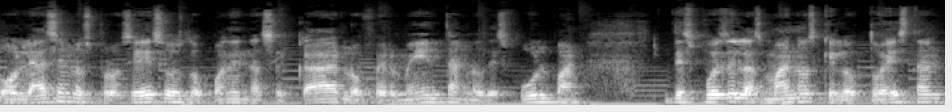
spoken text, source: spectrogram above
o le hacen los procesos, lo ponen a secar, lo fermentan, lo despulpan. después de las manos que lo tuestan,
